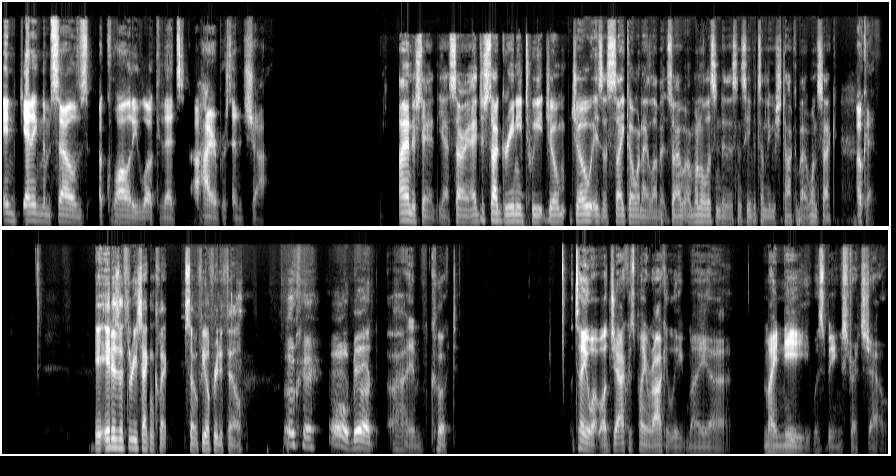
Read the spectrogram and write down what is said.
and getting themselves a quality look that's a higher percentage shot. I understand. Yeah, sorry. I just saw Greeny tweet. Joe Joe is a psycho, and I love it. So I, I want to listen to this and see if it's something we should talk about. One sec. Okay. It, it is a three second clip, so feel free to fill. Okay. Oh man, I am cooked. I'll tell you what. While Jack was playing Rocket League, my uh my knee was being stretched out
